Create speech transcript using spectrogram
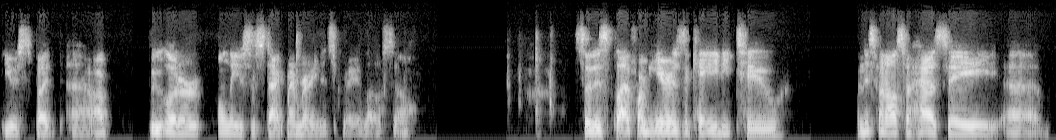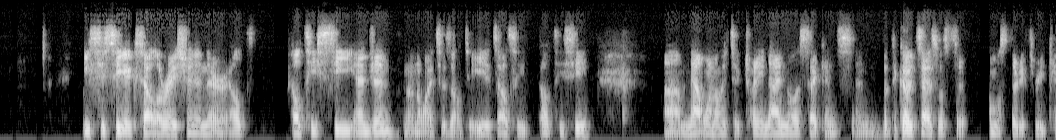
use, but uh, our bootloader only uses stack memory and it's very low. So, so this platform here is a K82, and this one also has a uh, ECC acceleration in their L LTC engine. I don't know why it says LTE, it's LC LTC. Um, that one only took 29 milliseconds, and but the code size was almost 33K.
